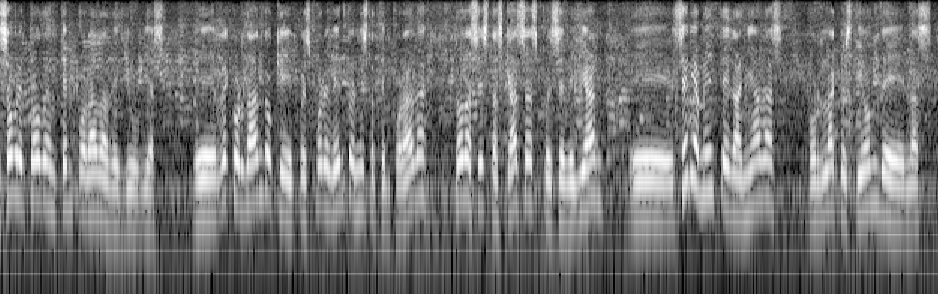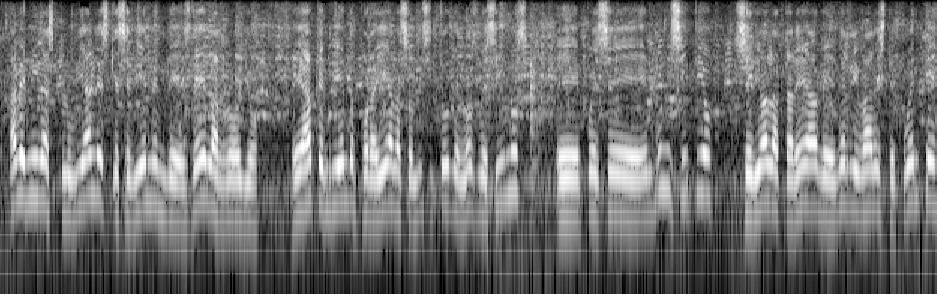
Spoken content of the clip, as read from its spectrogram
sobre todo en temporada de lluvias. Eh, recordando que pues por evento en esta temporada todas estas casas pues se veían eh, seriamente dañadas por la cuestión de las avenidas pluviales que se vienen desde el arroyo. Eh, atendiendo por ahí a la solicitud de los vecinos, pues el municipio se dio a la tarea de derribar este puente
